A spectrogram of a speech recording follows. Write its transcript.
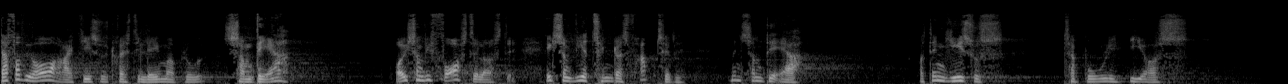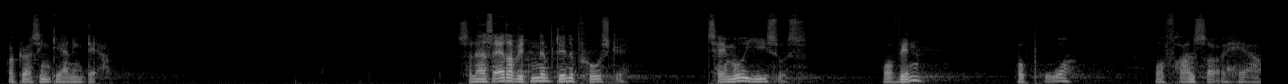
der får vi overrækt Jesus Kristi læme og blod, som det er. Og ikke som vi forestiller os det. Ikke som vi har tænkt os frem til det, men som det er. Og den Jesus tager bolig i os og gør sin gerning der. Så lad os der ved denne, denne påske tage imod Jesus, vor ven, vor bror, vor frelser og herre.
